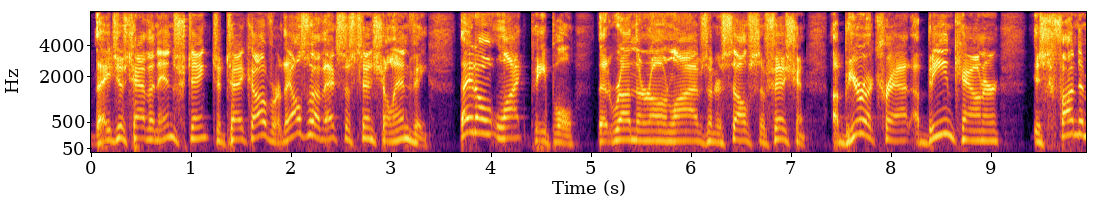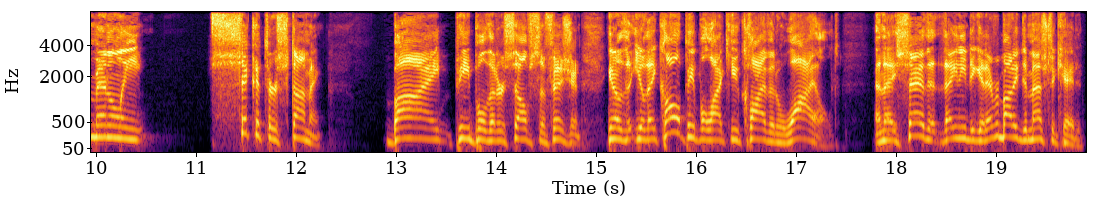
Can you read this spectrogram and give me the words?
They just have an instinct to take over. They also have existential envy. They don't like people that run their own lives and are self-sufficient. A bureaucrat, a bean counter, is fundamentally sick at their stomach by people that are self-sufficient. You know, you know, they call people like you, Cliven, wild. And they say that they need to get everybody domesticated.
